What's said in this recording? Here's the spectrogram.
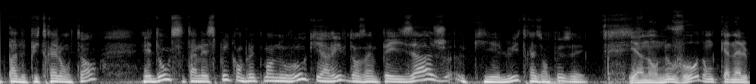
pas depuis très longtemps. Et donc c'est un esprit complètement nouveau qui arrive dans un paysage qui est lui très empesé. Il y a un nom nouveau, donc Canal+.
